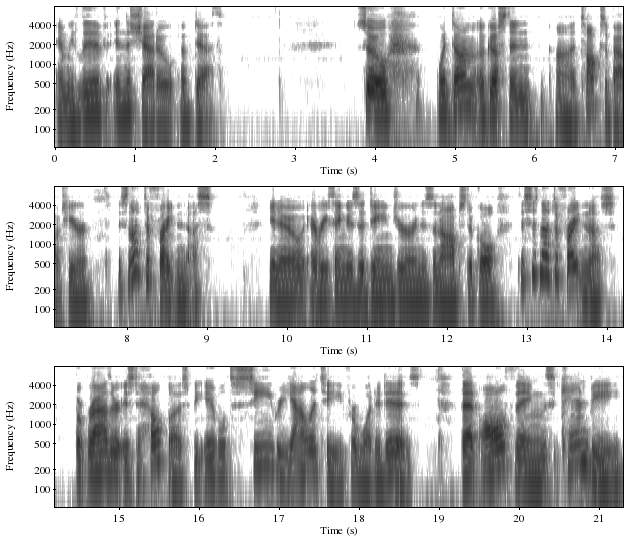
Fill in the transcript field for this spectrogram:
and we live in the shadow of death. So, what Dom Augustine uh, talks about here is not to frighten us. You know, everything is a danger and is an obstacle. This is not to frighten us, but rather is to help us be able to see reality for what it is. That all things can be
